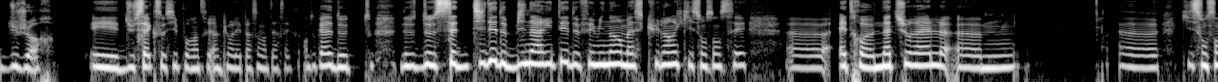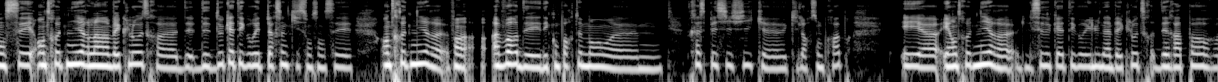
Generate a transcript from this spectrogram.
du genre. Et du sexe aussi pour inclure les personnes intersexes. En tout cas, de, de, cette idée de binarité de féminin, masculin qui sont censés euh, être naturels, euh, euh, qui sont censés entretenir l'un avec l'autre, euh, des, deux catégories de personnes qui sont censées entretenir, euh, enfin avoir des, comportements très spécifiques qui leur sont propres. Et, et entretenir ces deux catégories l'une avec l'autre des rapports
